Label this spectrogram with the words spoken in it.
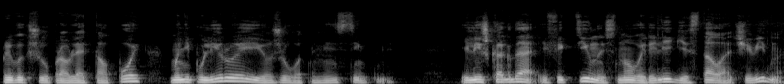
привыкшей управлять толпой, манипулируя ее животными инстинктами. И лишь когда эффективность новой религии стала очевидна,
